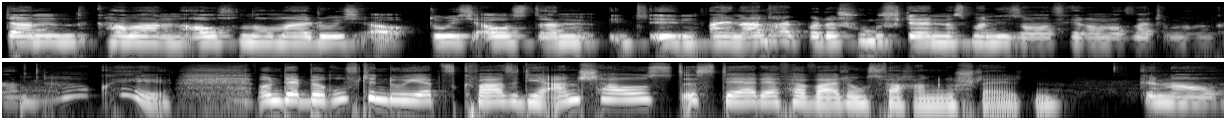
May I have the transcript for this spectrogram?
dann kann man auch nochmal durch, durchaus dann in einen Antrag bei der Schule stellen, dass man die Sommerferien noch weitermachen kann. Ah, okay. Und der Beruf, den du jetzt quasi dir anschaust, ist der der Verwaltungsfachangestellten. Genau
